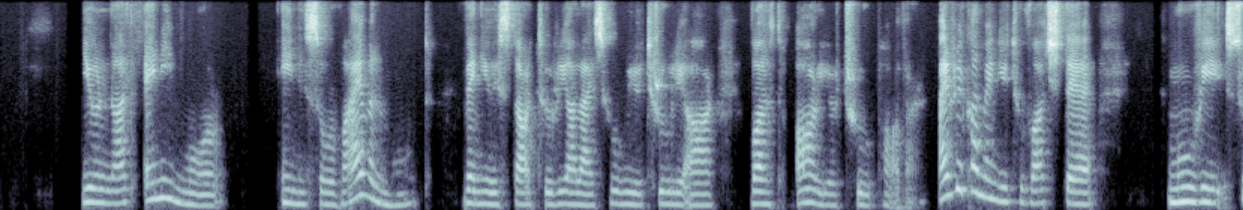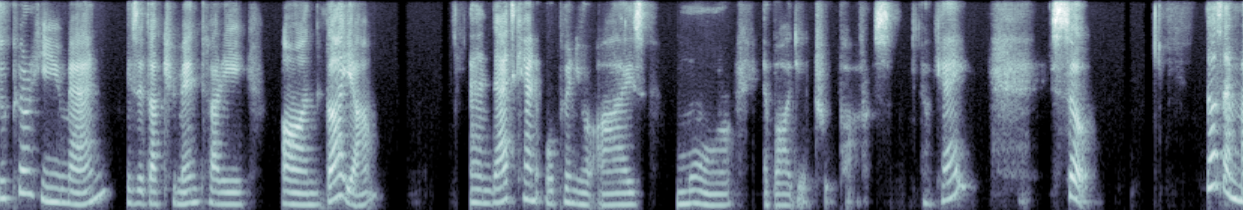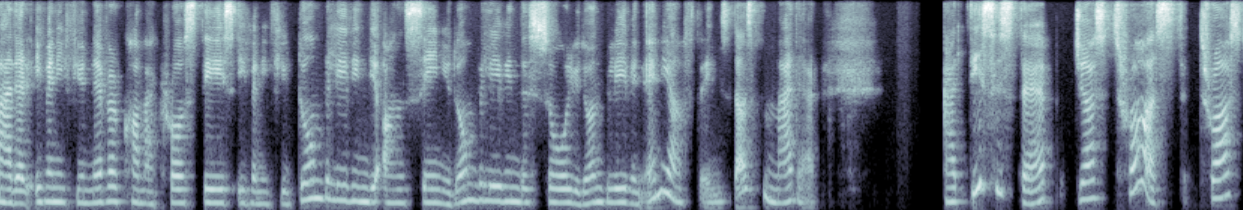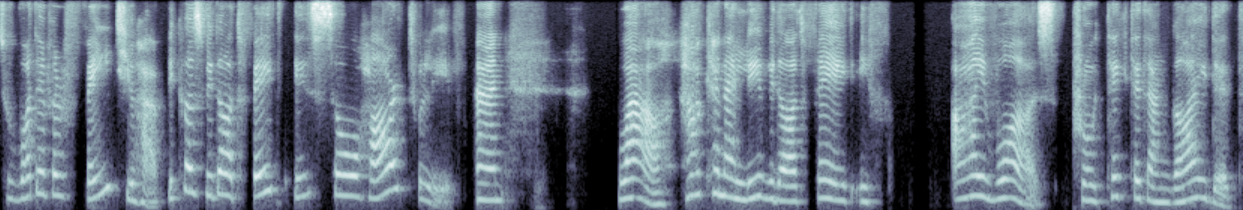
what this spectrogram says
You're not anymore in survival mode when you start to realize who you truly are, what are your true power. I recommend you to watch the movie Superhuman is a documentary on Gaia, and that can open your eyes more about your true powers. Okay, so doesn't matter even if you never come across this, even if you don't believe in the unseen, you don't believe in the soul, you don't believe in any of things, doesn't matter. At this step, just trust, trust to whatever faith you have, because without faith is so hard to live. And wow, how can I live without faith if I was protected and guided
